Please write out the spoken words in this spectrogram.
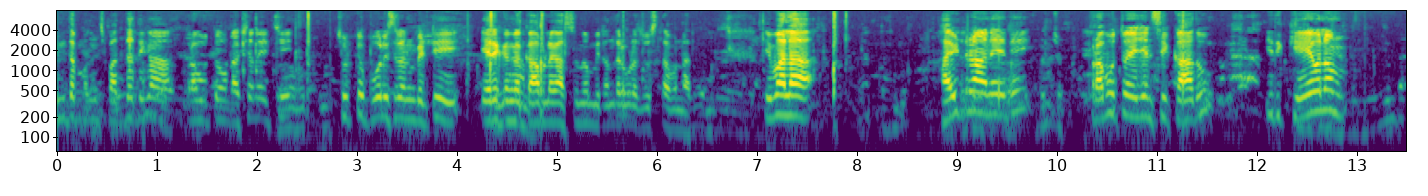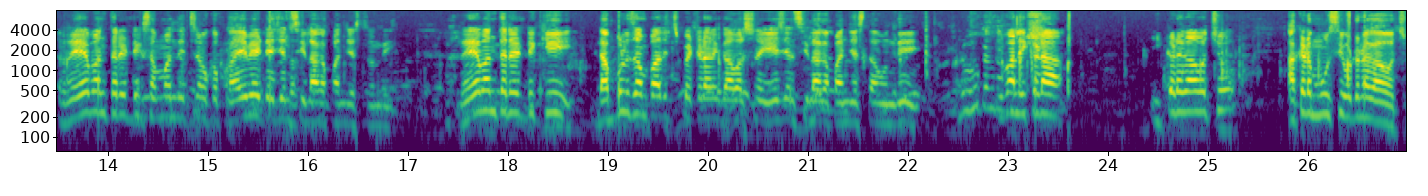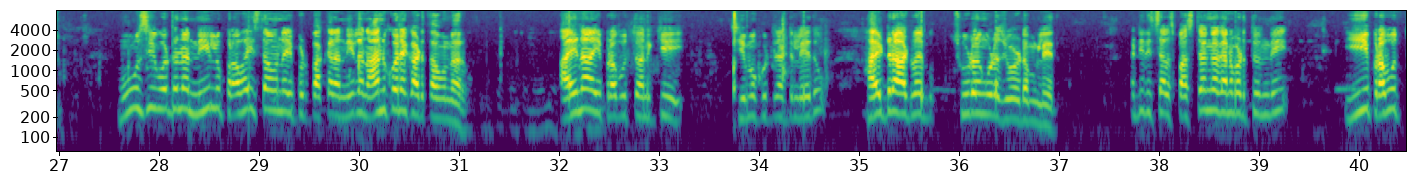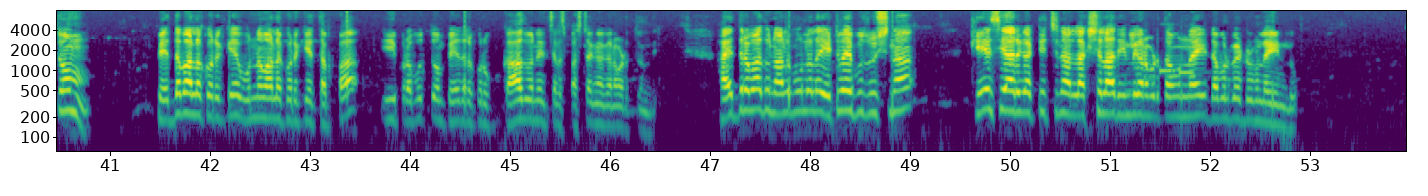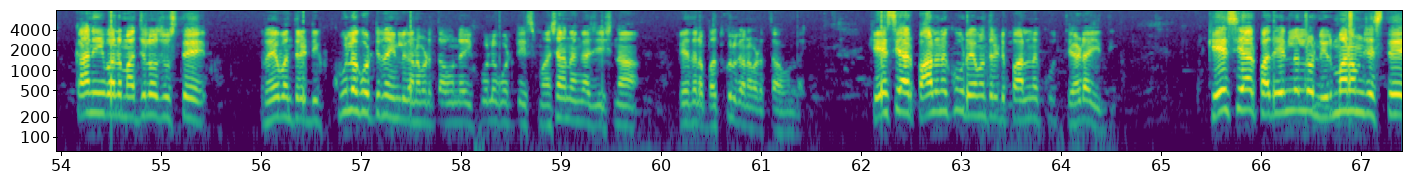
ఇంత మంచి పద్ధతిగా ప్రభుత్వం రక్షణ ఇచ్చి చుట్టూ పోలీసులను పెట్టి ఏ రకంగా కాపలా కాస్తుందో మీరందరూ కూడా చూస్తూ ఉన్నారు. ఇవాళ హైడ్రా అనేది ప్రభుత్వ ఏజెన్సీ కాదు ఇది కేవలం రేవంత్ రెడ్డికి సంబంధించిన ఒక ప్రైవేట్ ఏజెన్సీ లాగా పనిచేస్తుంది. రేవంత్ రెడ్డికి డబ్బులు సంపాదించి పెట్టడానికి కావాల్సిన ఏజెన్సీ లాగా పనిచేస్తూ ఉంది. ఇవాళ ఇక్కడ ఇక్కడ కావచ్చు అక్కడ మూసి ఒడ్డున కావచ్చు. మూసి ఒడ్డున నీళ్ళు ప్రవహిస్తూ ఉన్నాయి. ఇప్పుడు పక్కన నీళ్ళని ఆనుకొనే కడుతూ ఉన్నారు. అయినా ఈ ప్రభుత్వానికి చీమ కుట్టినట్టు లేదు. హైడ్రా అటువైపు చూడడం కూడా చూడడం లేదు. అంటే ఇది చాలా స్పష్టంగా కనబడుతుంది. ఈ ప్రభుత్వం పెద్దవాళ్ళ కొరకే ఉన్న వాళ్ళ కొరకే తప్ప ఈ ప్రభుత్వం పేదల కొరకు కాదు అనేది చాలా స్పష్టంగా కనబడుతుంది. హైదరాబాద్ నలుమూలలో ఎటువైపు చూసినా కేసీఆర్ కట్టించిన లక్షలాది ఇండ్లు కనబడుతూ ఉన్నాయి. డబుల్ బెడ్రూమ్ల ఇండ్లు. కానీ ఇవాళ మధ్యలో చూస్తే రేవంత్ రెడ్డి కూలగొట్టిన ఇండ్లు కనబడతా ఉన్నాయి. కూలగొట్టి శ్మశానంగా చేసిన పేదల బతుకులు కనబడతా ఉన్నాయి. కేసీఆర్ పాలనకు రేవంత్ రెడ్డి పాలనకు తేడా ఇది. కేసీఆర్ పదేళ్ళలో నిర్మాణం చేస్తే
